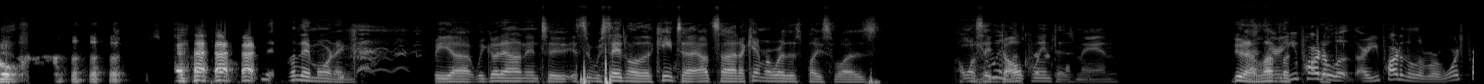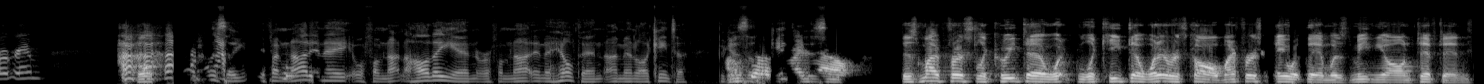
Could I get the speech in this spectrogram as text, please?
Oh. Monday morning, we uh we go down into it's we stayed in La Quinta outside. I can't remember where this place was. I want to say you and La Quintas, man. Dude, I Are- love Are La you part of? Quinta. La- Are you part of the rewards program? Honestly, if I'm not in a, well, if I'm not in a Holiday Inn or if I'm not in a Hilton, I'm in La Quinta I'm because the La telling you right Quinta is now, This is my first Laquita, what Laquita, whatever it's called. My first day with them was meeting y'all in Tifton,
